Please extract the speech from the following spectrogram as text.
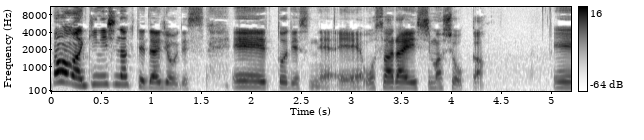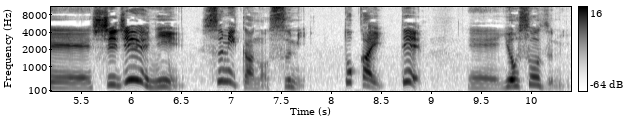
まあまあ気にしなくて大丈夫です。えー、っとですね、えー、おさらいしましょうか。えー、四十に住処の住と書いて、えー、よそ住み。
